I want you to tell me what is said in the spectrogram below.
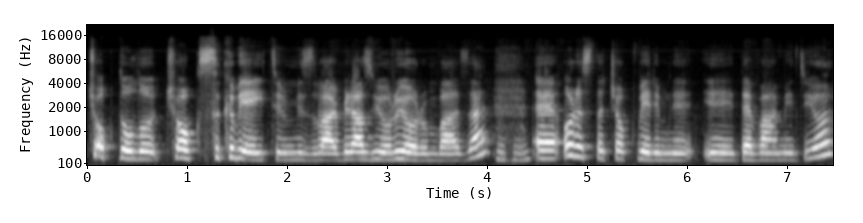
çok dolu, çok sıkı bir eğitimimiz var. Biraz yoruyorum bazen. Ee, orası da çok verimli e, devam ediyor.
